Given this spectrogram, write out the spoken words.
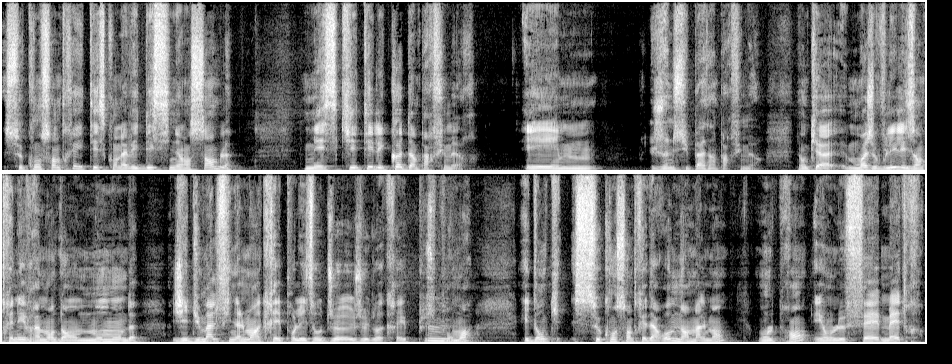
ce concentré était ce qu'on avait dessiné ensemble mais ce qui était les codes d'un parfumeur. Et hum, je ne suis pas un parfumeur. Donc euh, moi, je voulais les entraîner vraiment dans mon monde. J'ai du mal finalement à créer pour les autres, je, dois créer plus pour mm. moi. Et donc, ce concentré d'arôme, normalement, on le prend et on le fait mettre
